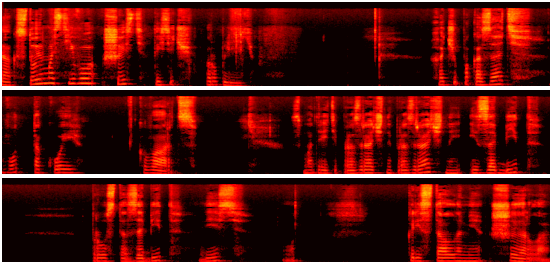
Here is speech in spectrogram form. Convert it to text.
Так, стоимость его 6 тысяч рублей. Хочу показать вот такой кварц. Смотрите, прозрачный-прозрачный и забит, просто забит весь вот кристаллами шерла.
